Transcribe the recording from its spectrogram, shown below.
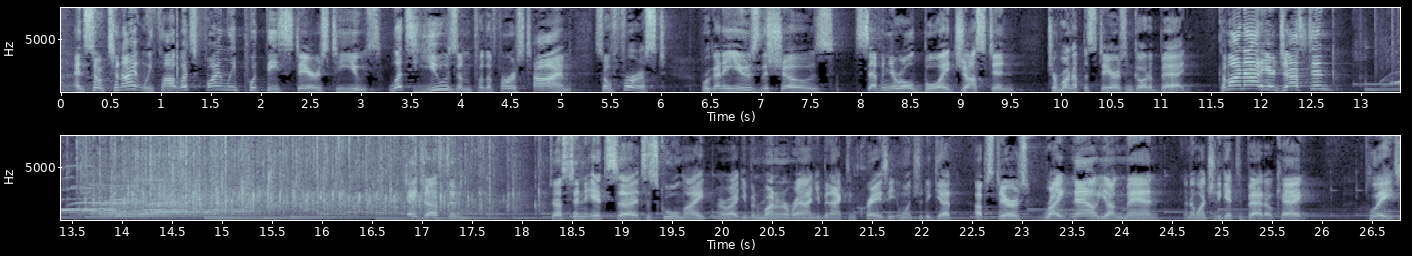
and so tonight we thought, let's finally put these stairs to use. Let's use them for the first time. So, first, we're going to use the show's seven year old boy, Justin, to run up the stairs and go to bed. Come on out here, Justin. Hey, Justin. Justin, it's, uh, it's a school night, all right? You've been running around, you've been acting crazy. I want you to get upstairs right now, young man, and I want you to get to bed, okay? Please,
